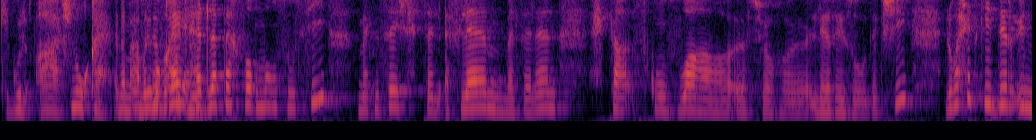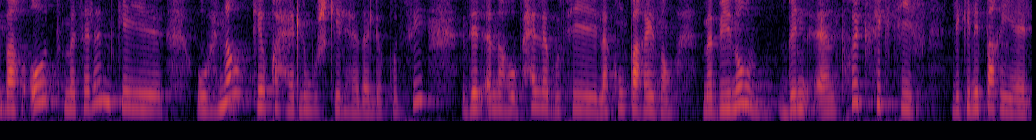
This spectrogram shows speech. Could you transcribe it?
كيقول آه شنو وقع؟ أنا ما عمري ما وقعت. هاد لا بيرفورمانس اوسي ما تنسايش حتى الأفلام مثلا حتى سكون فوا سور لي ريزو داكشي. الواحد كيدير اون باغ اوت مثلا كي وهنا كيوقع هذا المشكل هذا اللي قلتي ديال أنه بحال قلتي لا كومباريزون ما بينه بين ان تروك فيكتيف اللي كي ني با ريال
